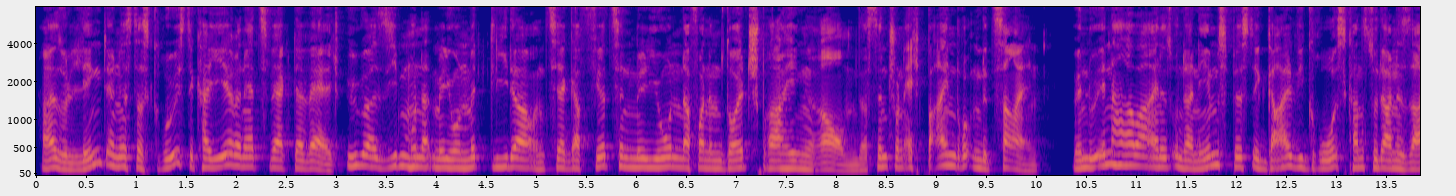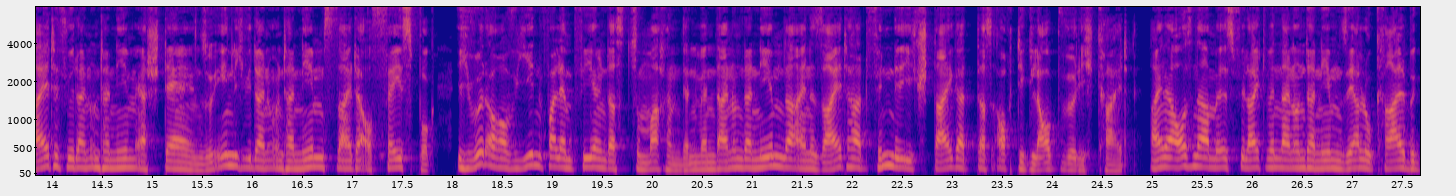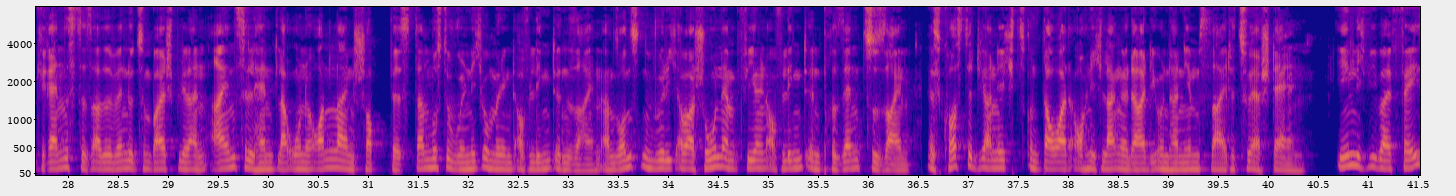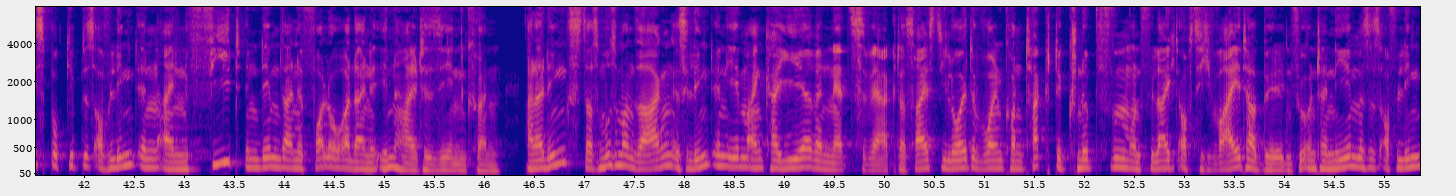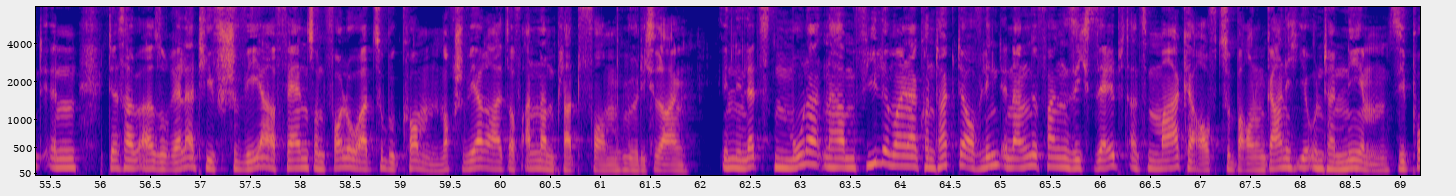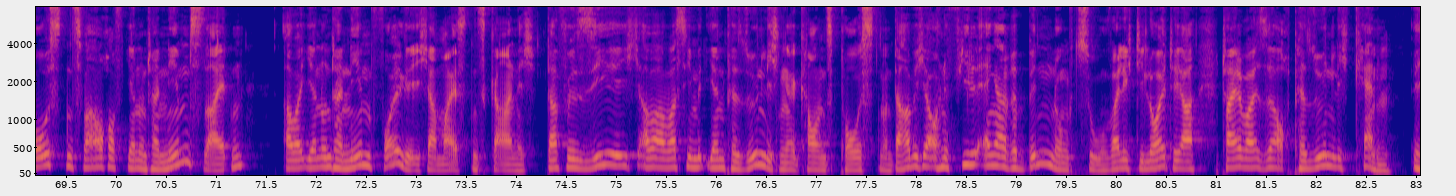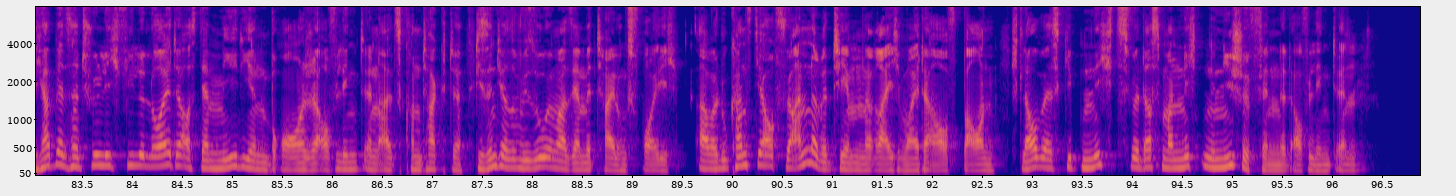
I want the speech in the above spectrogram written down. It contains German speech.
Also LinkedIn ist das größte Karrierenetzwerk der Welt. Über 700 Millionen Mitglieder und circa 14 Millionen davon im deutschsprachigen Raum. Das sind schon echt beeindruckende Zahlen. Wenn du Inhaber eines Unternehmens bist, egal wie groß, kannst du da eine Seite für dein Unternehmen erstellen, so ähnlich wie deine Unternehmensseite auf Facebook. Ich würde auch auf jeden Fall empfehlen, das zu machen, denn wenn dein Unternehmen da eine Seite hat, finde ich, steigert das auch die Glaubwürdigkeit. Eine Ausnahme ist vielleicht, wenn dein Unternehmen sehr lokal begrenzt ist, also wenn du zum Beispiel ein Einzelhändler ohne Online-Shop bist, dann musst du wohl nicht unbedingt auf LinkedIn sein. Ansonsten würde ich aber schon empfehlen, auf LinkedIn präsent zu sein. Es kostet ja nichts und dauert auch nicht lange da, die Unternehmensseite zu erstellen. Ähnlich wie bei Facebook gibt es auf LinkedIn einen Feed, in dem deine Follower deine Inhalte sehen können. Allerdings, das muss man sagen, ist LinkedIn eben ein Karrierenetzwerk. Das heißt, die Leute wollen Kontakte knüpfen und vielleicht auch sich weiterbilden. Für Unternehmen ist es auf LinkedIn deshalb also relativ schwer, Fans und Follower zu bekommen. Noch schwerer als auf anderen Plattformen, würde ich sagen. In den letzten Monaten haben viele meiner Kontakte auf LinkedIn angefangen, sich selbst als Marke aufzubauen und gar nicht ihr Unternehmen. Sie posten zwar auch auf ihren Unternehmensseiten, aber ihren Unternehmen folge ich ja meistens gar nicht. Dafür sehe ich aber, was sie mit ihren persönlichen Accounts posten. Und da habe ich ja auch eine viel engere Bindung zu, weil ich die Leute ja teilweise auch persönlich kenne. Ich habe jetzt natürlich viele Leute aus der Medienbranche auf LinkedIn als Kontakte. Die sind ja sowieso immer sehr mitteilungsfreudig. Aber du kannst ja auch für andere Themen eine Reichweite aufbauen. Ich glaube, es gibt nichts, für das man nicht eine Nische findet auf LinkedIn.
